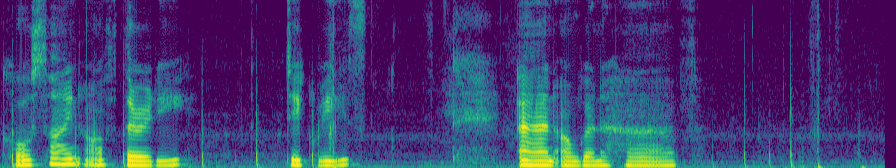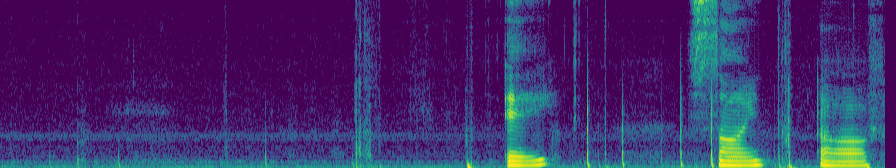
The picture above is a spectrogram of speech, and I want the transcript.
cosine of 30 degrees. And I'm gonna have A sine of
